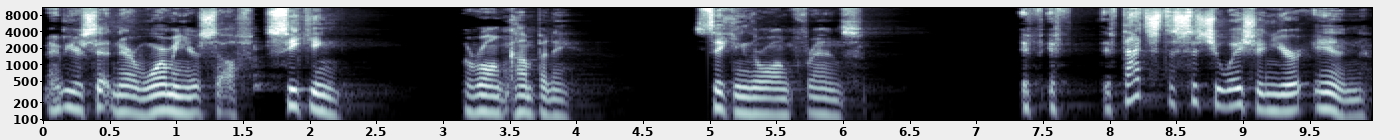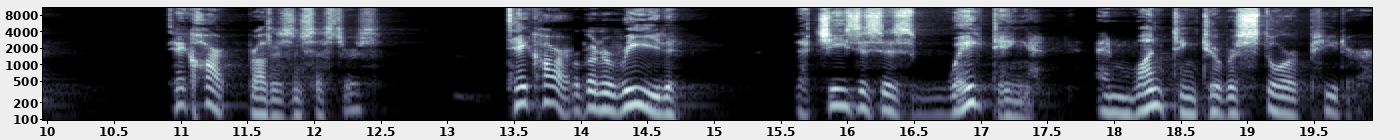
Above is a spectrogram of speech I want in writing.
Maybe you're sitting there warming yourself, seeking the wrong company, seeking the wrong friends. If, if, if that's the situation you're in, take heart, brothers and sisters. Take heart. We're going to read that Jesus is waiting and wanting to restore Peter.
